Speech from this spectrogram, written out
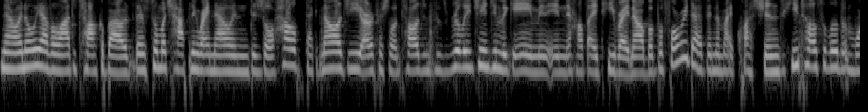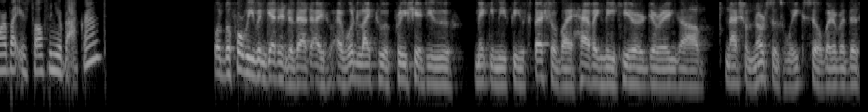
Now, I know we have a lot to talk about. There's so much happening right now in digital health, technology, artificial intelligence is really changing the game in, in health IT right now. But before we dive into my questions, can you tell us a little bit more about yourself and your background? Well, before we even get into that, I, I would like to appreciate you making me feel special by having me here during uh, National Nurses Week. So whenever this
